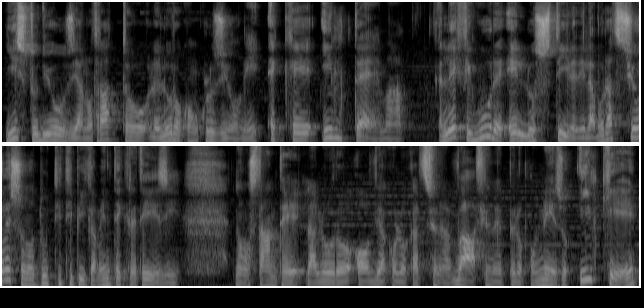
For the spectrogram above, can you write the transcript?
gli studiosi hanno tratto le loro conclusioni è che il tema le figure e lo stile di lavorazione sono tutti tipicamente cretesi, nonostante la loro ovvia collocazione a Vafio nel Peloponneso, il che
